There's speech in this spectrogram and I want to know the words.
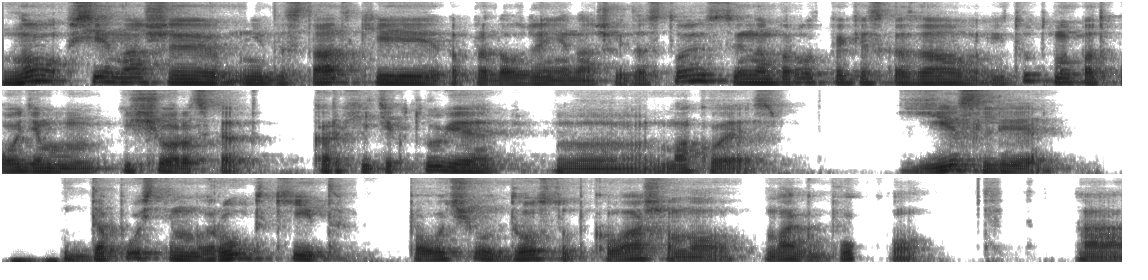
Но все наши недостатки – это продолжение наших достоинств, и наоборот, как я сказал. И тут мы подходим еще раз к, к архитектуре macOS. Если допустим, rootkit получил доступ к вашему MacBook а,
